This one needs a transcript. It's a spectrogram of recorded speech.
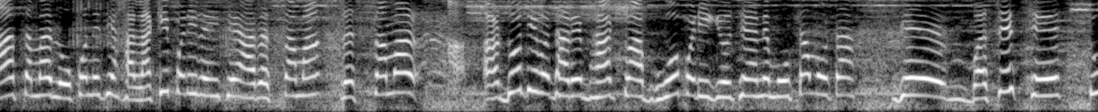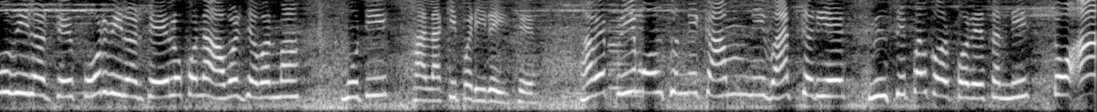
આ તમારા લોકોને જે હાલાકી પડી રહી છે આ રસ્તામાં રસ્તામાં અડધોથી વધારે ભાગ તો આ ભૂવો પડી ગયો છે અને મોટા મોટા જે બસીસ છે ટુ વ્હીલર છે ફોર વ્હીલર છે, એ લોકોના અવર જવરમાં મોટી હાલાકી પડી રહી છે. હવે પ્રી મોન્સૂનની કામની વાત કરીએ મ્યુનિસિપલ કોર્પોરેશનની તો આ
